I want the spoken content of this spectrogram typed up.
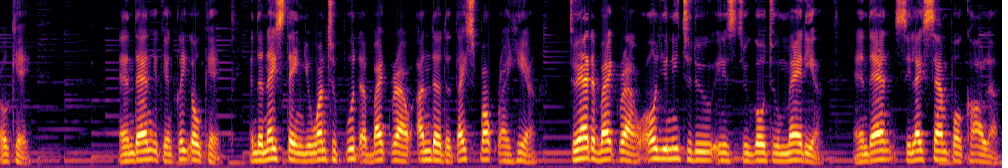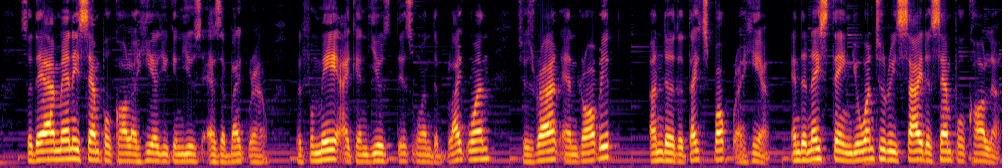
Okay. And then you can click OK. And the next thing you want to put a background under the text box right here. To add a background all you need to do is to go to media and then select sample color so there are many sample color here you can use as a background. But for me I can use this one the black one. Just drag and drop it under the text box right here. And the next thing you want to resize the sample color.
